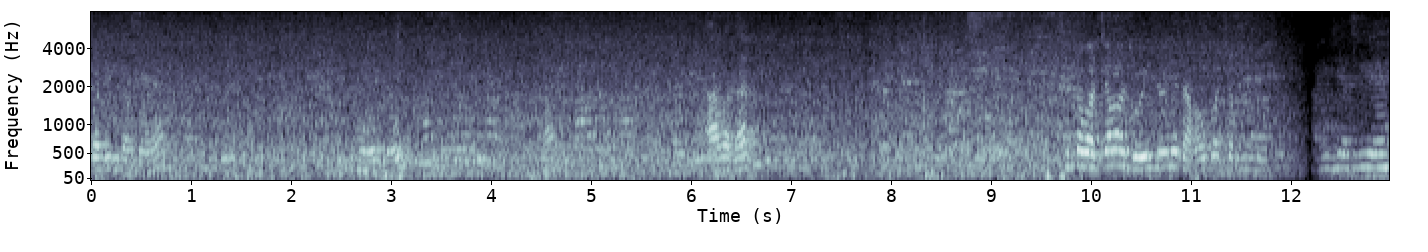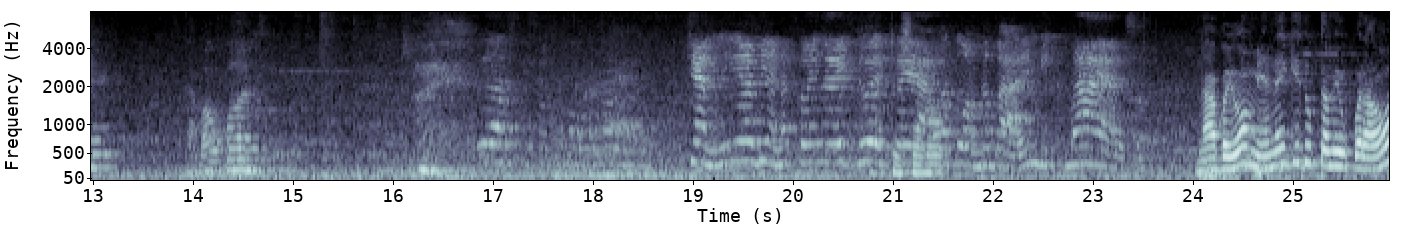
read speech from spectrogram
કટિંગ કરતો હે હું જઉં હા. આ વધારે શું ખબર? ચાલો જોઈ જોઈએ ધાબા ઉપર ચમની આવી ગયા છીએ ધાબા ઉપર. ના ભાઈ હો મેં નહીં કીધું કે તમે ઉપર આવો.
